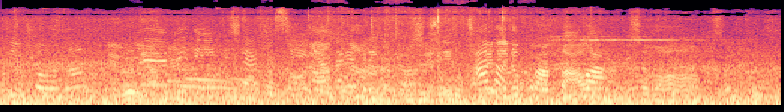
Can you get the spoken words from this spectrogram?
tipo, no? Le eh, vedi, eh, così, andare dritto. Ah, no, qua, qua. Siamo...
